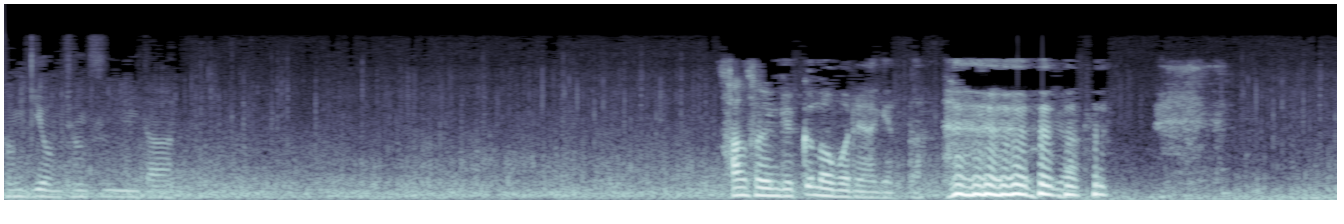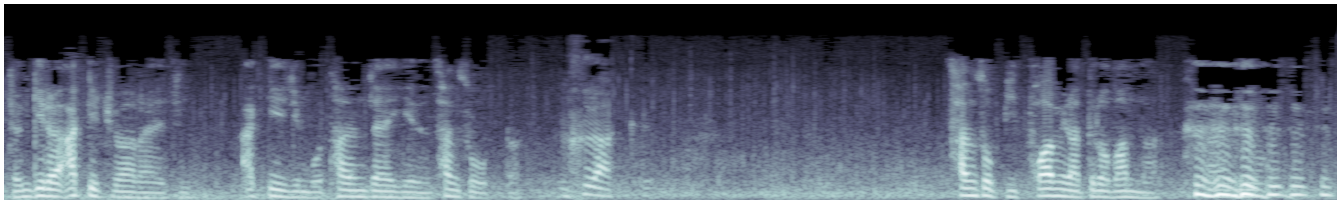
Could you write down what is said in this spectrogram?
전기 엄청 씁니다. 산소 연결 끊어버려야겠다. 전기를 아낄 줄 알아야지. 아끼지 못하는 자에게는 산소 없다. 으악. 산소 비포함이라 들어봤나?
